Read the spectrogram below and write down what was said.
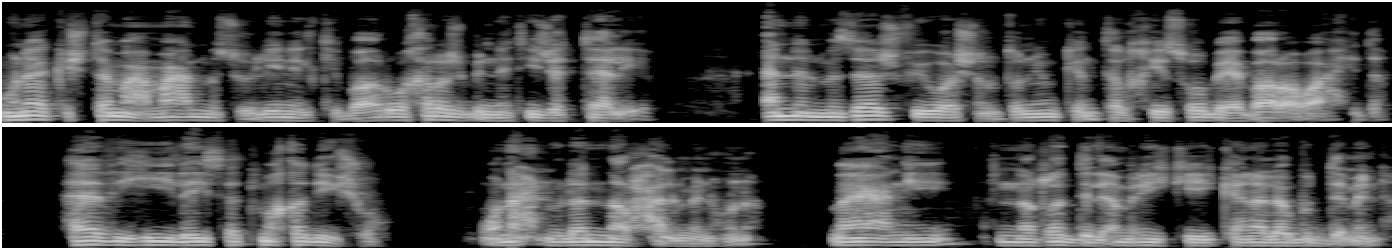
هناك اجتمع مع المسؤولين الكبار وخرج بالنتيجة التالية أن المزاج في واشنطن يمكن تلخيصه بعبارة واحدة هذه ليست مقاديشو ونحن لن نرحل من هنا. ما يعني أن الرد الأمريكي كان لابد منه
